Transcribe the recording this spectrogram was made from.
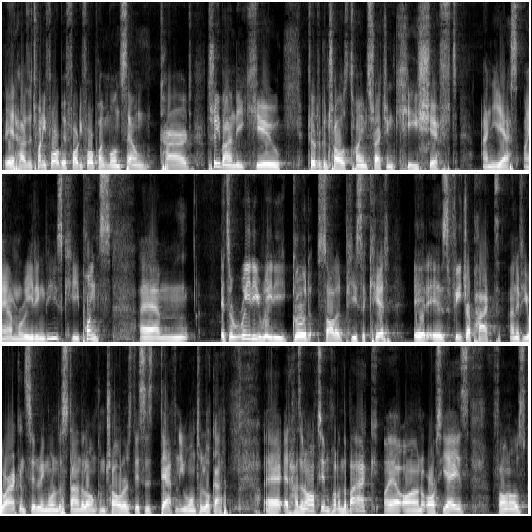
it has a 24 bit 44.1 sound card, three band EQ, filter controls, time stretching, key shift. And yes, I am reading these key points. Um, it's a really, really good, solid piece of kit. It is feature packed, and if you are considering one of the standalone controllers, this is definitely one to look at. Uh, it has an aux input on the back uh, on RCA's, phonos.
